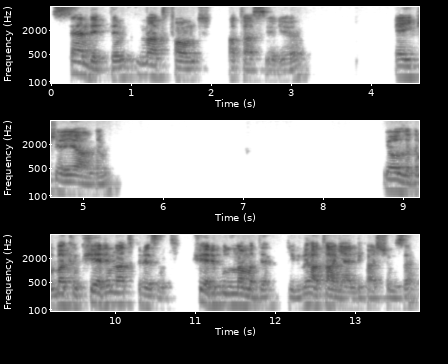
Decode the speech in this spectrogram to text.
Send ettim. Not found hatası veriyor. API'yi aldım. Yolladım. Bakın query not present. Query bulunamadı gibi bir hata geldi karşımıza.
